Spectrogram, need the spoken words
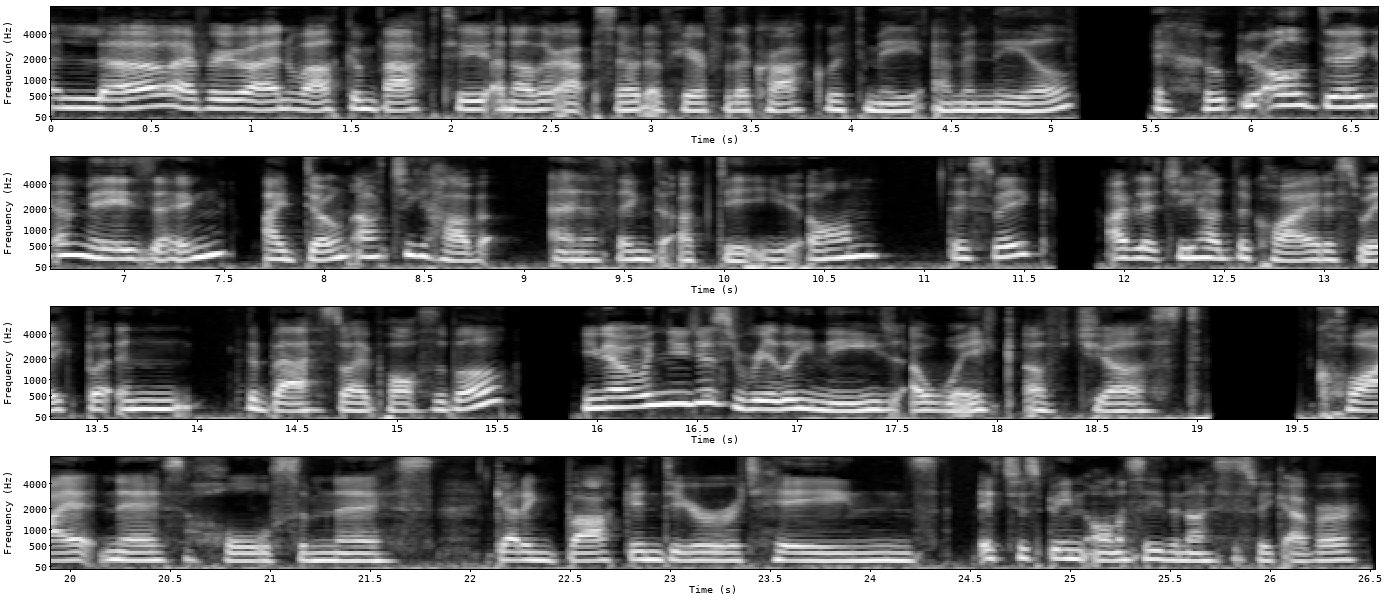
Hello, everyone. Welcome back to another episode of Here for the Crack with me, Emma Neal. I hope you're all doing amazing. I don't actually have anything to update you on this week. I've literally had the quietest week, but in the best way possible. You know, when you just really need a week of just quietness, wholesomeness, getting back into your routines. It's just been honestly the nicest week ever.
